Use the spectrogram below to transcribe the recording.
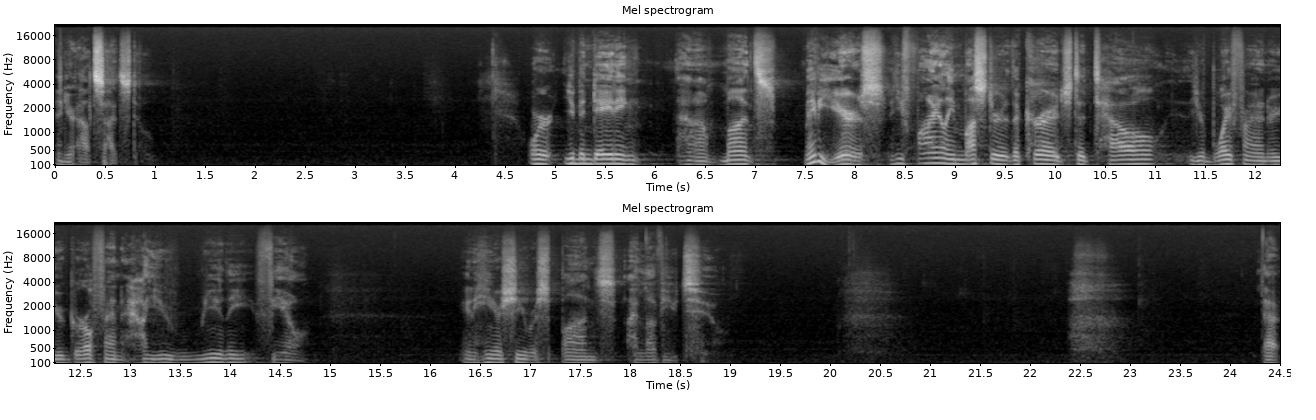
And you're outside still. Or you've been dating uh, months, maybe years, you finally muster the courage to tell your boyfriend or your girlfriend how you really feel. And he or she responds, I love you too. that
